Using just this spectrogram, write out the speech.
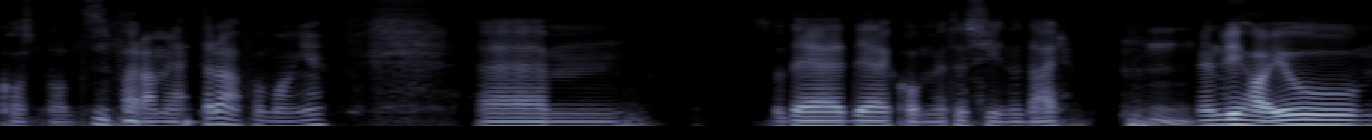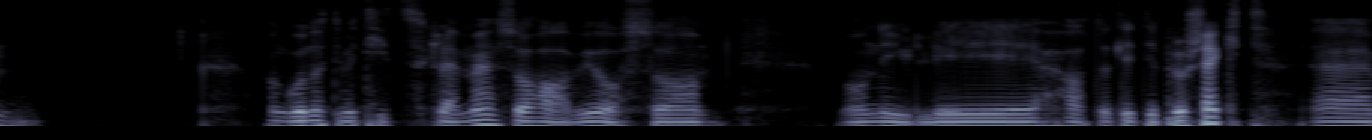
kostnadsparameter da, for mange. Um, så det, det kommer jo til syne der. Mm. Men vi har jo Angående dette med tidsklemme, så har vi jo også nå nylig hatt et lite prosjekt eh,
